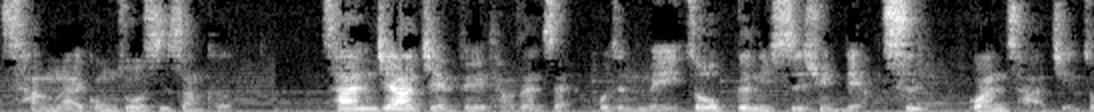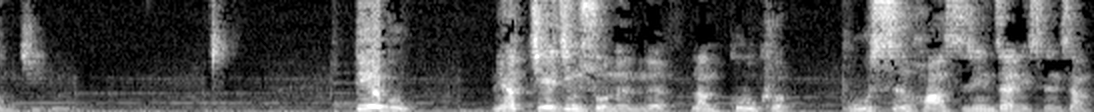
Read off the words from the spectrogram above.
常来工作室上课，参加减肥挑战赛，或者每周跟你试训两次，观察减重记录。第二步，你要竭尽所能的让顾客不是花时间在你身上，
